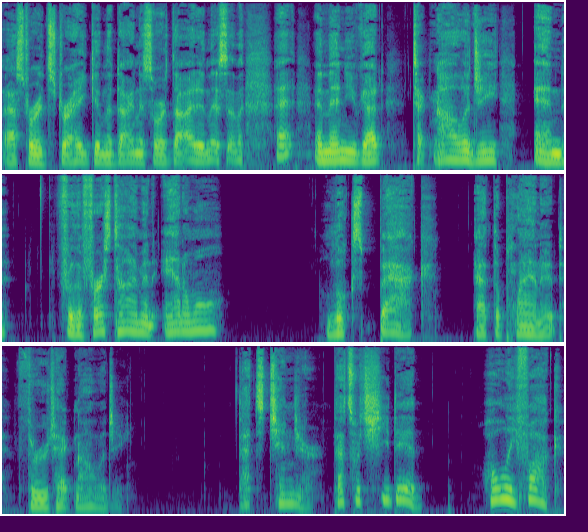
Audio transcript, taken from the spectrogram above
uh, asteroid strike and the dinosaurs died and this and that. And then you've got technology. And for the first time, an animal looks back at the planet through technology. That's Ginger. That's what she did. Holy fuck.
